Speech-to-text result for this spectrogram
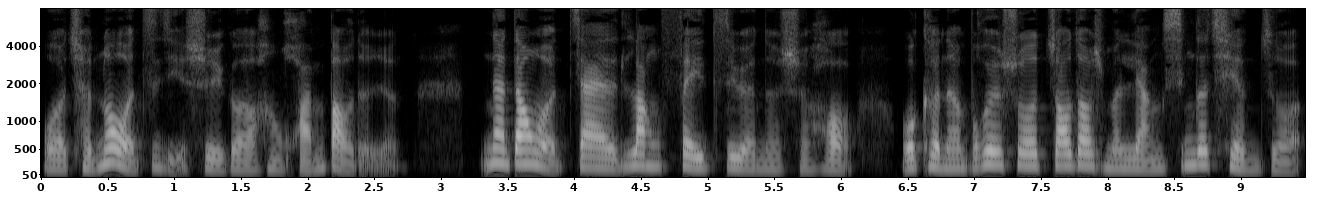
我承诺我自己是一个很环保的人，那当我在浪费资源的时候，我可能不会说遭到什么良心的谴责。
